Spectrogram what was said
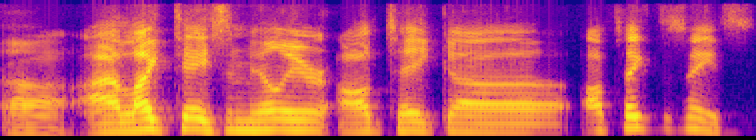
uh, I like Taysom Hill here. I'll take uh, I'll take the Saints.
